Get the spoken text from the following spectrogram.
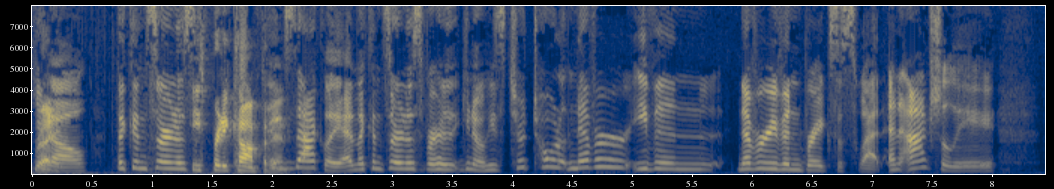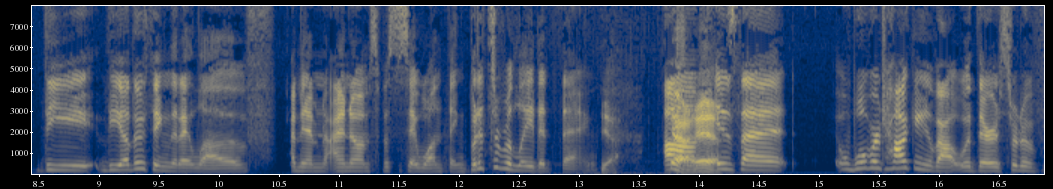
you Right. know the concern is he's pretty confident exactly and the concern is for his you know he's to- total never even never even breaks a sweat and actually the the other thing that i love i mean I'm, i know i'm supposed to say one thing but it's a related thing yeah um, yeah, yeah. is that what we're talking about with their sort of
